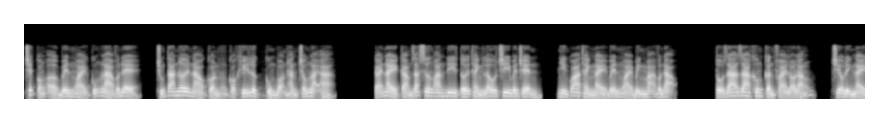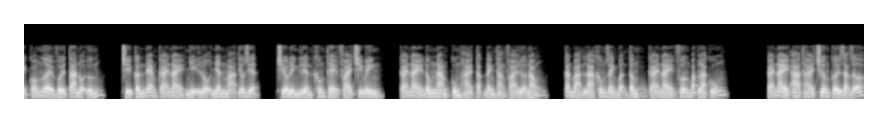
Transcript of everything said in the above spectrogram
chết cóng ở bên ngoài cũng là vấn đề chúng ta nơi nào còn có khí lực cùng bọn hắn chống lại a cái này cảm giác xương an đi tới thành lâu chi bên trên, nhìn qua thành này bên ngoài binh mã vấn đạo. Tổ ra ra không cần phải lo lắng, triều đình này có người với ta nội ứng, chỉ cần đem cái này nhị lộ nhân mã tiêu diệt, triều đình liền không thể phái chi binh, cái này đông nam cùng hải tặc đánh thẳng phải lửa nóng, căn bản là không dành bận tâm, cái này phương bắc là cũng. Cái này a thái trương cười rạng rỡ,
